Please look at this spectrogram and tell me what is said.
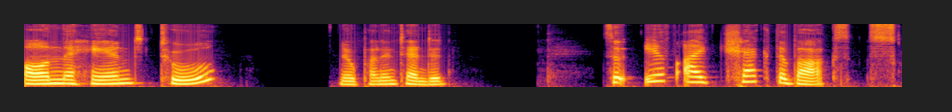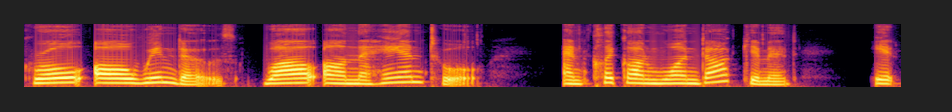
on the hand tool, no pun intended, so if I check the box Scroll All Windows while on the Hand tool and click on one document, it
